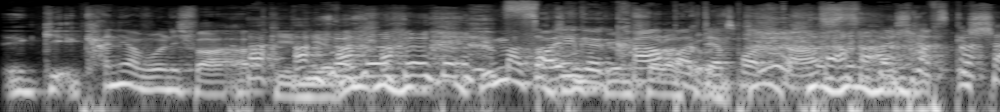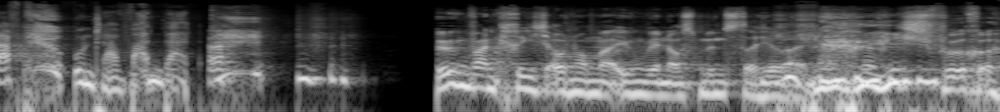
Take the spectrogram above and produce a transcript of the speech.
Ge kann ja wohl nicht wahr abgehen hier. Immer Voll gekapert, der Podcast. ich hab's geschafft. Unterwandert. Irgendwann kriege ich auch noch mal irgendwen aus Münster hier rein. ich schwöre.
